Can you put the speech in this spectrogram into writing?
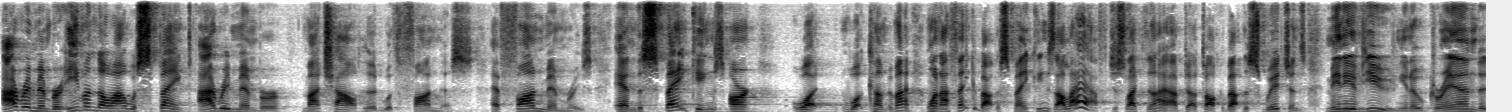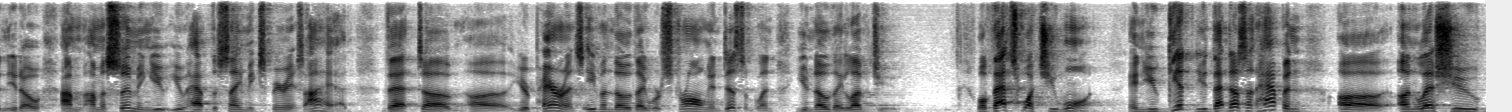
I remember, even though I was spanked, I remember my childhood with fondness. Have fond memories. And the spankings aren't what, what come to mind. When I think about the spankings, I laugh, just like tonight. I, I talk about the switch, and many of you, you know, grinned, and, you know, I'm, I'm assuming you, you have the same experience I had. That uh, uh, your parents, even though they were strong and disciplined, you know they loved you. Well, that's what you want. And you get that doesn't happen uh, unless you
